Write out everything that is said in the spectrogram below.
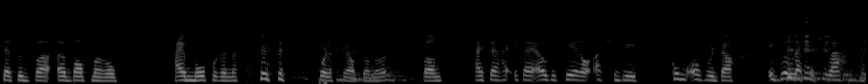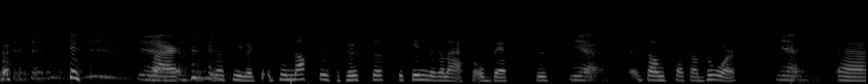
Zet het ba- bad maar op. Hij mopperde natuurlijk, voor de grap dan hoor. Want hij zei, hij zei elke keer al: Alsjeblieft, kom overdag. Ik wil lekker slapen. ja. Maar natuurlijk, de nacht is rustig, de kinderen lagen op bed. Dus Ja, dan zet dat door. ja, Eh,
